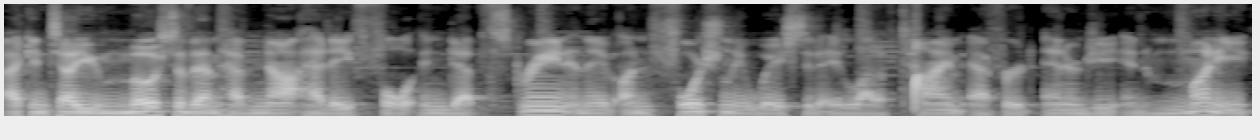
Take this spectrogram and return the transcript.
I can tell you most of them have not had a full in-depth screen and they've unfortunately wasted a lot of time, effort, energy, and money.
